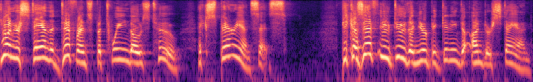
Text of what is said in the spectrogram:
Do you understand the difference between those two experiences? Because if you do, then you're beginning to understand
